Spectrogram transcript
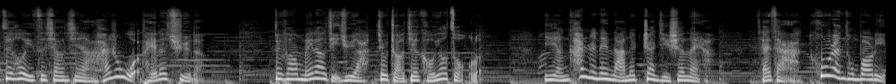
最后一次相亲啊，还是我陪她去的。对方没聊几句啊，就找借口要走了。眼看着那男的站起身来呀，彩彩突然从包里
